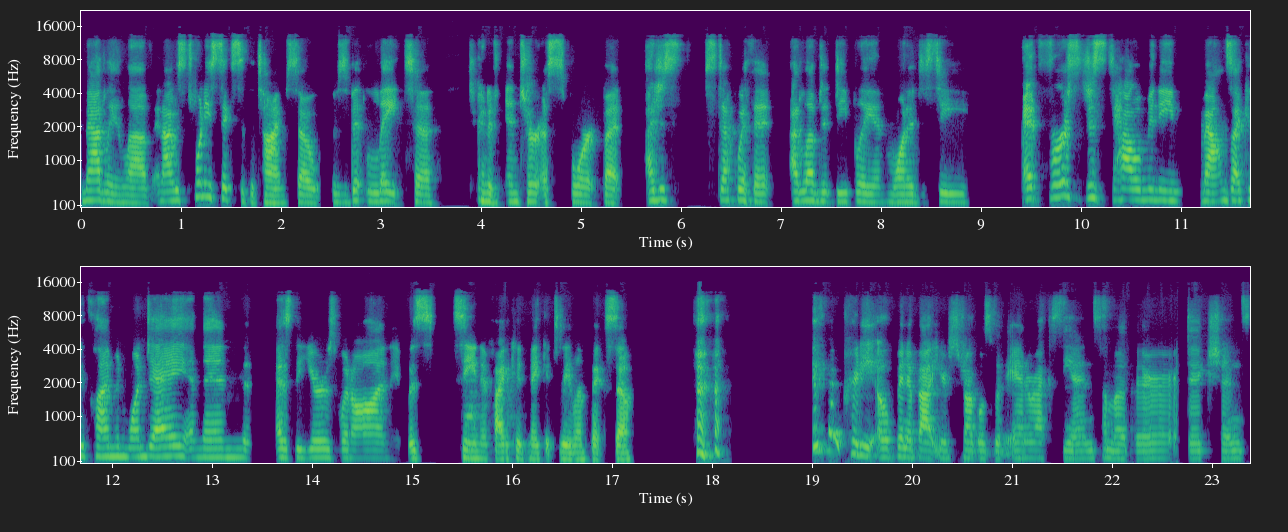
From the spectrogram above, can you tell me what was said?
madly in love. And I was 26 at the time. So it was a bit late to, to kind of enter a sport, but I just stuck with it. I loved it deeply and wanted to see at first just how many mountains I could climb in one day. And then as the years went on, it was seeing if I could make it to the Olympics. So you've been pretty open about your struggles with anorexia and some other addictions.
